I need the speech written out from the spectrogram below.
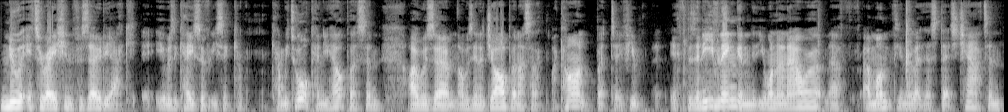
newer iteration for Zodiac, it was a case of he said, "Can, can we talk? Can you help us?" And I was um, I was in a job, and I said, "I can't." But if you if there's an evening and you want an hour uh, a month, you know, let, let's let's chat. And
